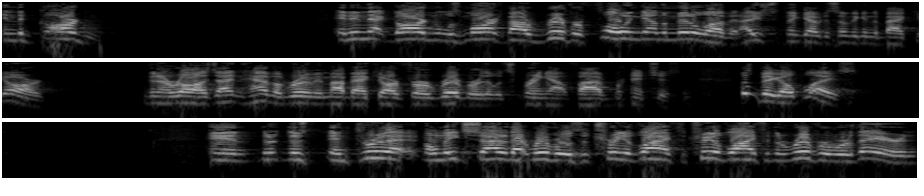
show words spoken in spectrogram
In the garden. And in that garden was marked by a river flowing down the middle of it. I used to think of it as something in the backyard. Then I realized I didn't have a room in my backyard for a river that would spring out five branches. It was a big old place. And, and through that, on each side of that river was the tree of life. The tree of life and the river were there. And,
